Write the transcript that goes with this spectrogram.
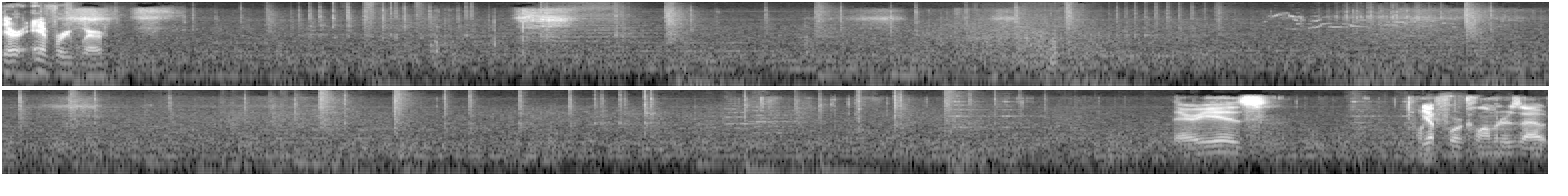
They're everywhere. There he is. 24 kilometers out.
